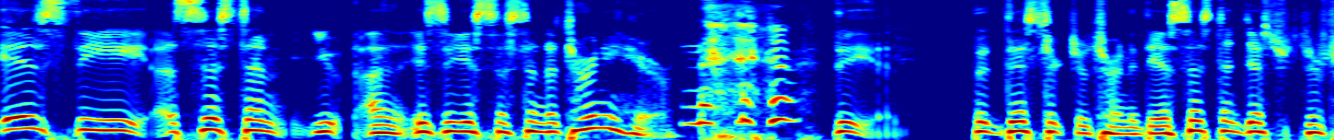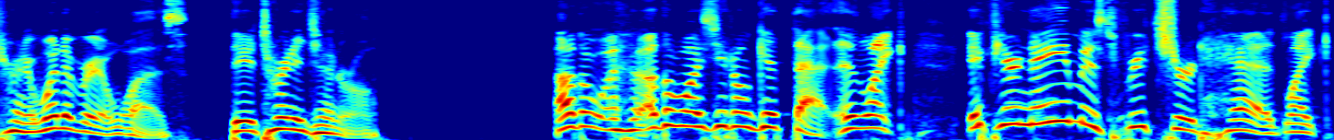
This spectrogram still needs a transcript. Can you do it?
is the assistant. You uh, is the assistant attorney here. the the district attorney, the assistant district attorney, whatever it was, the attorney general. Otherwise, otherwise you don't get that. And like, if your name is Richard Head, like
